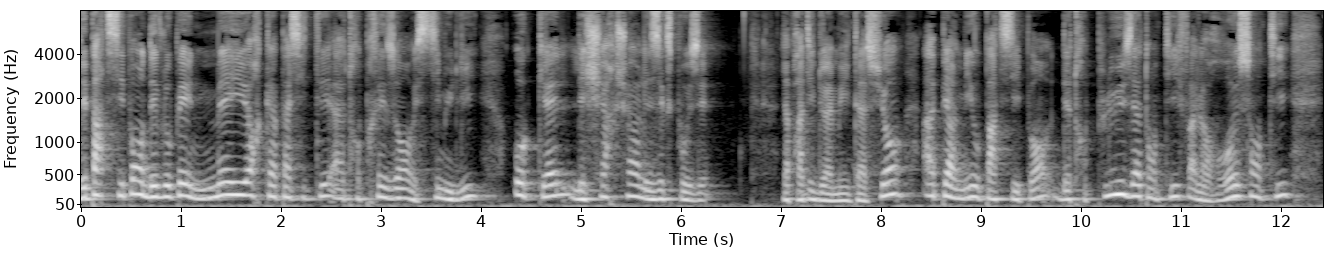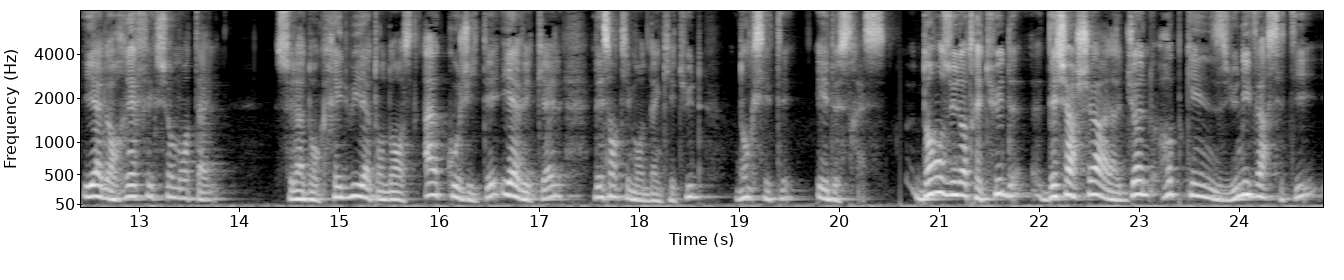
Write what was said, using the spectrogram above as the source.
Les participants ont développé une meilleure capacité à être présents et stimuli auxquels les chercheurs les exposaient. La pratique de la méditation a permis aux participants d'être plus attentifs à leurs ressentis et à leurs réflexions mentales. Cela donc réduit la tendance à cogiter et avec elle les sentiments d'inquiétude, d'anxiété et de stress. Dans une autre étude, des chercheurs à la Johns Hopkins University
